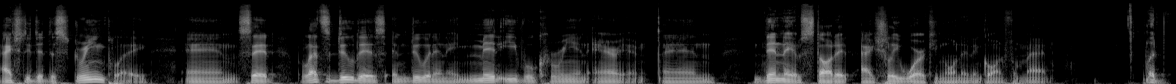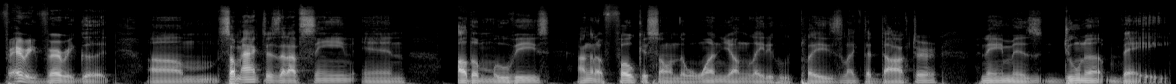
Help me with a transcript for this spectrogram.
actually did the screenplay and said, let's do this and do it in a medieval Korean area. And then they have started actually working on it and going from that. But very, very good. Um, some actors that I've seen in other movies, I'm going to focus on the one young lady who plays like the doctor. Her name is Doona Bae.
